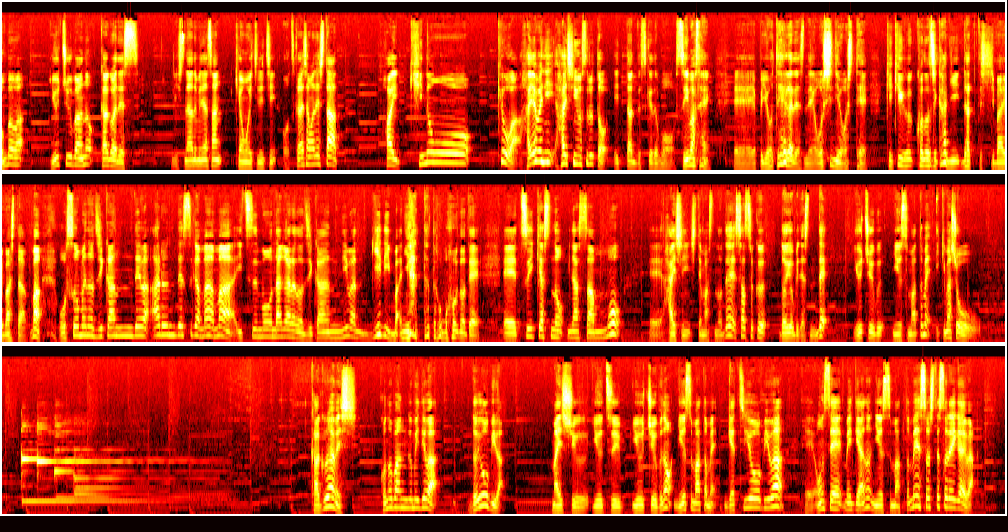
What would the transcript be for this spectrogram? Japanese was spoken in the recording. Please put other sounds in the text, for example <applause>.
こんばんは。YouTuber のかぐわです。リスナーの皆さん今日も一日お疲れ様でした。はい昨日今日は早めに配信をすると言ったんですけどもすいません、えー、やっぱ予定がですね押しに押して結局この時間になってしまいました。まあ遅めの時間ではあるんですがまあまあいつもながらの時間にはギリ間に合ったと思うので、えー、ツイキャスの皆さんも、え、配信してますので早速土曜日ですので YouTube ニュースまとめいきましょう。かぐわ飯。この番組では土曜日は毎週 YouTube, のニュースまとめ。月曜日は音声メディアのニュースまとめ。そしてそれ以外は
